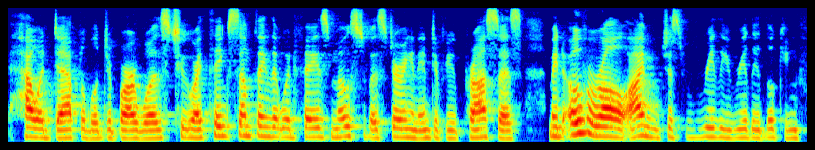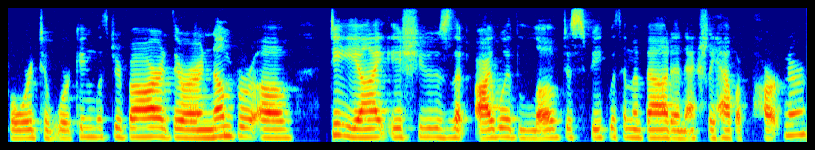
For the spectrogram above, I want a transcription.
how adaptable Jabbar was to, I think, something that would faze most of us during an interview process. I mean, overall, I'm just really, really looking forward to working with Jabbar. There are a number of DEI issues that I would love to speak with him about and actually have a partner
